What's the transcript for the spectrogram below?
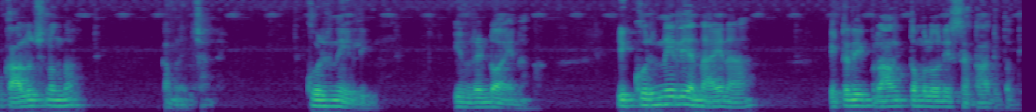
ఒక ఆలోచన ఉందా? కొరినేలి ఈయన రెండో ఆయన. ఈ కొరినేలి అన్న ఆయన ఇటలీ ప్రాంతంలోని శతాధిపతి.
